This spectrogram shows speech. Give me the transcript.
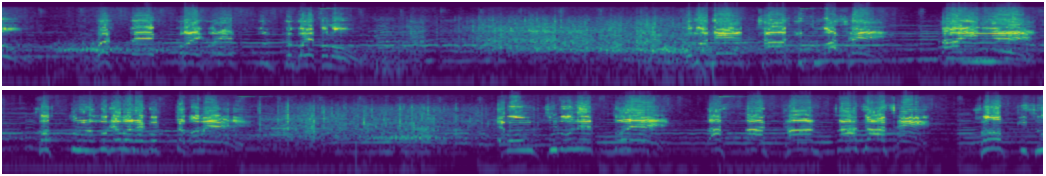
প্রত্যেক ঘরে ঘরে দুর্গ করে তোলো। তোমাদের যা কিছু আছে, তাই নিয়ে শত্রুর মোকাবেলা করতে হবে। এবং জীবনের তোরে রাস্তাঘাট যা যা আছে সব কিছু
